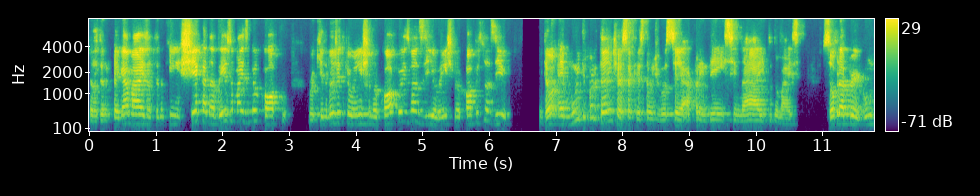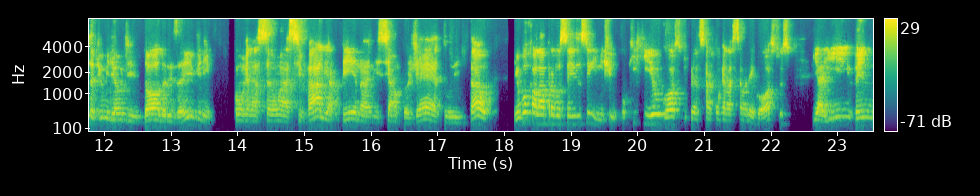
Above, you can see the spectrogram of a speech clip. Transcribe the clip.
Eu estou tendo que pegar mais, eu estou tendo que encher cada vez mais o meu copo. Porque do mesmo jeito que eu encho meu copo, eu esvazio, eu encho meu copo, eu esvazio. Então, é muito importante essa questão de você aprender, ensinar e tudo mais. Sobre a pergunta de um milhão de dólares aí, Vini, com relação a se vale a pena iniciar um projeto e tal, eu vou falar para vocês o seguinte: o que, que eu gosto de pensar com relação a negócios, e aí vem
